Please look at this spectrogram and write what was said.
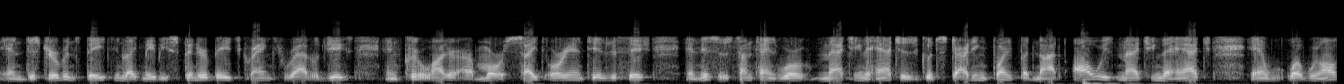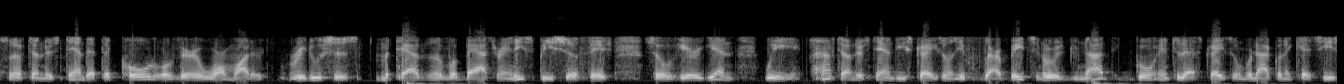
and disturbance baits, like maybe spinner baits, cranks, rattle jigs, and clear water are more sight oriented fish. And this is sometimes where matching the hatch is a good starting point, but not always matching the hatch. And what we also have to understand that the cold or very warm water reduces metabolism of a bass or any species of fish. So here again, we have to understand these strike zones. If our baits and lures do not go into that strike zone, we're not going to catch these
